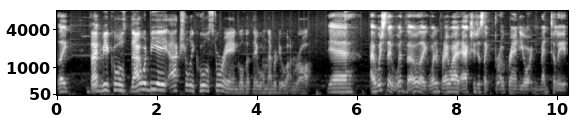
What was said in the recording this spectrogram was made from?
Like, That'd be a cool. That would be a actually cool story angle that they will never do on Raw. yeah. I wish they would though. Like, what if Bray Wyatt actually just like broke Randy Orton mentally,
